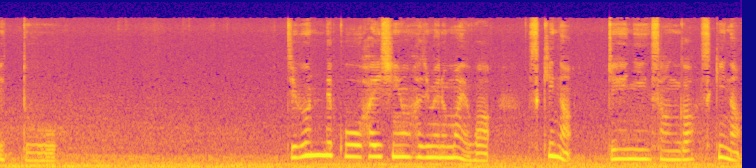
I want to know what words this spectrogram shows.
えっと自分でこう配信を始める前は好きな芸人さんが好きな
